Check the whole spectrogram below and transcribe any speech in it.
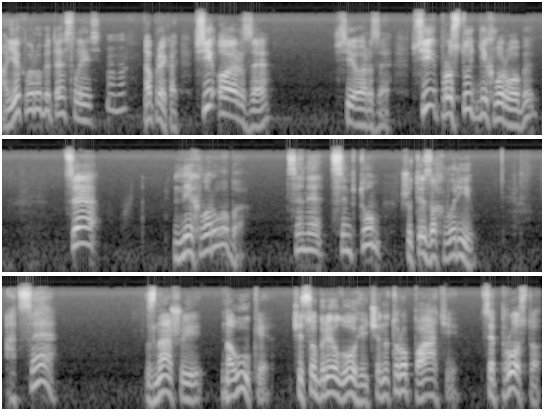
а є хвороби, де слизь. Наприклад, всі ОРЗ, всі ОРЗ, всі простудні хвороби це не хвороба, це не симптом, що ти захворів. А це з нашої науки, чи собріології, чи натуропатії. Це просто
